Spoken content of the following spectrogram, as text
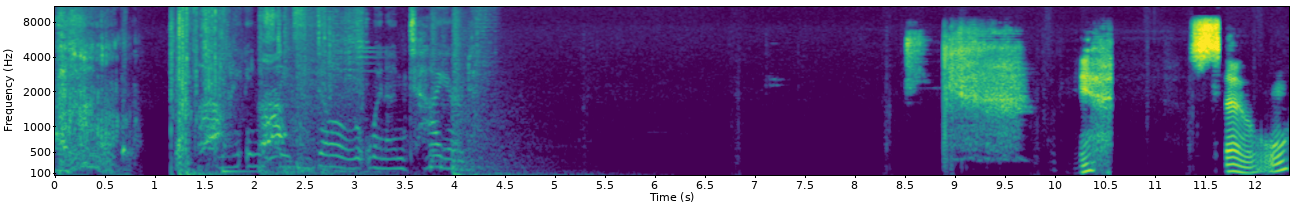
My instincts dull when I'm tired. Okay. So. Ooh.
